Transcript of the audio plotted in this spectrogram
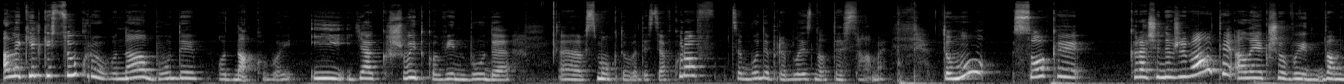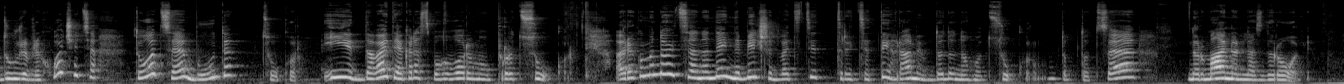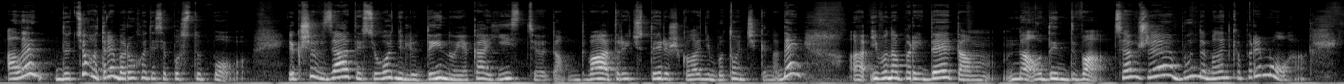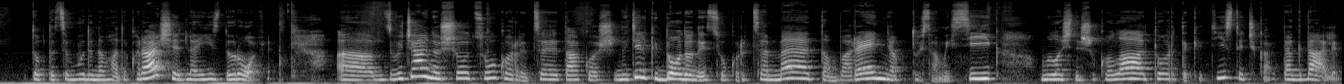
Але кількість цукру вона буде однаковою. І як швидко він буде е, всмоктуватися в кров, це буде приблизно те саме. Тому соки краще не вживати, але якщо ви, вам дуже вже хочеться, то це буде цукор. І давайте якраз поговоримо про цукор. Рекомендується на день не більше 20-30 грамів доданого цукру. Тобто це нормально для здоров'я. Але до цього треба рухатися поступово. Якщо взяти сьогодні людину, яка їсть е, там 2, 3, 4 шоколадні батончики на день, і вона перейде там на 1-2, це вже буде маленька перемога. Тобто це буде набагато краще для її здоров'я. Звичайно, що цукор це також не тільки доданий цукор, це мед, там, варення, той самий сік, молочний шоколад, тортики, тістечка і так далі.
